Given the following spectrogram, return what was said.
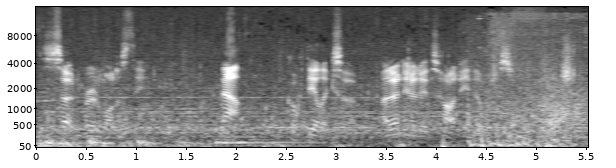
there's a certain brutal honesty. Now, cook the elixir. I don't need to do this hard either, which is fortunate.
